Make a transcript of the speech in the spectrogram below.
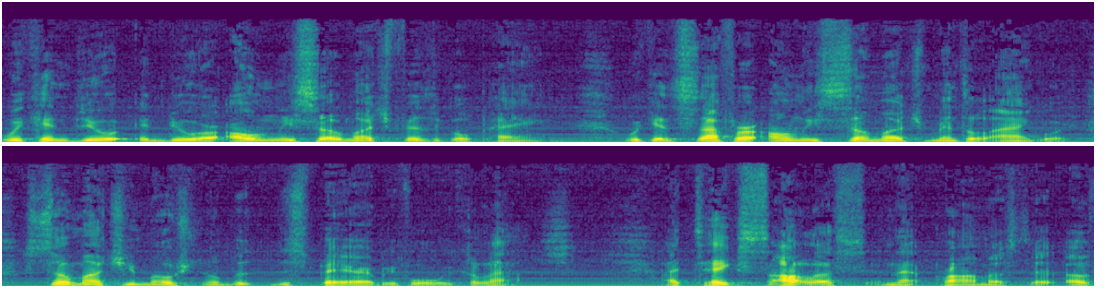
We can do, endure only so much physical pain. We can suffer only so much mental anguish, so much emotional despair before we collapse. I take solace in that promise of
